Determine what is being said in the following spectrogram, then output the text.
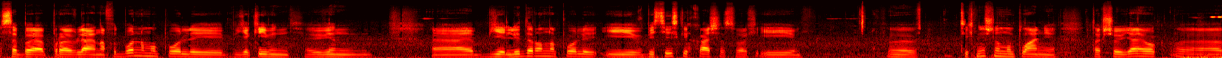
себе проявляє на футбольному полі, який він, він е, є лідером на полі і в бійцівських качествах, і е, в технічному плані. Так що я його е,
